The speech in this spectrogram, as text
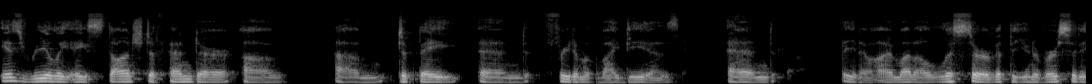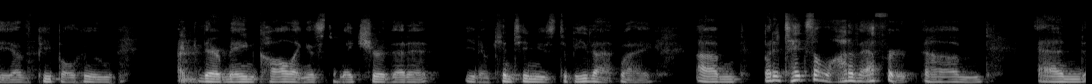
is really a staunch defender of um, debate and freedom of ideas. And, you know, I'm on a listserv at the university of people who like, their main calling is to make sure that it, you know, continues to be that way. Um, but it takes a lot of effort. Um, and,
